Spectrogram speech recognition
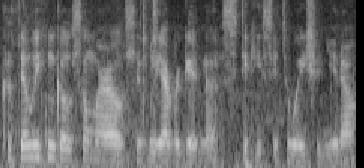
Because then we can go somewhere else if we ever get in a sticky situation, you know?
